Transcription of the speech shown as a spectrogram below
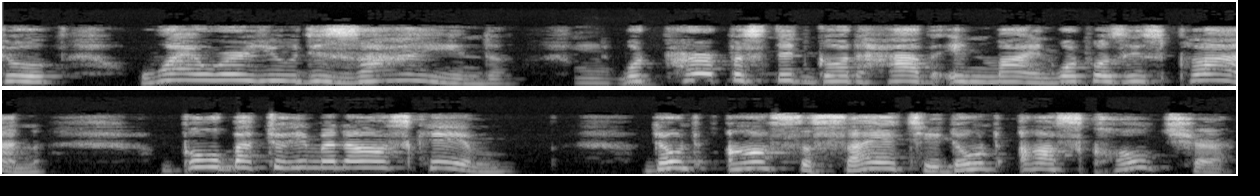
to why were you designed? Mm-hmm. What purpose did God have in mind? What was his plan? Go back to him and ask him. Don't ask society, don't ask culture,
